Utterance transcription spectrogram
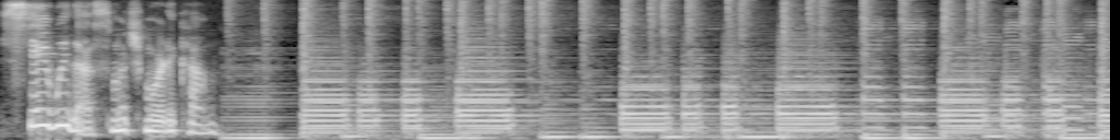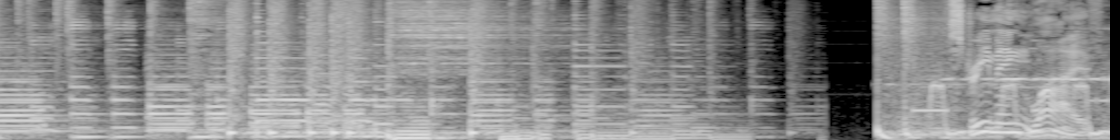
Stay with us, much more to come. Streaming live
